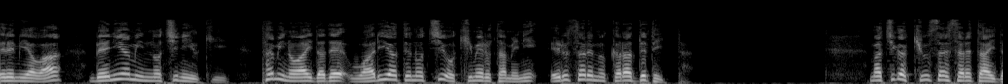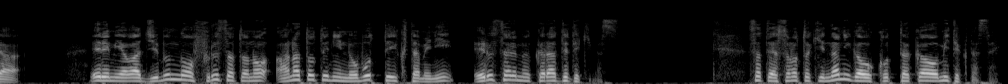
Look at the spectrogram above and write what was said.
エレミアはベニヤミンの地に行き、民の間で割り当ての地を決めるためにエルサレムから出て行った。町が救済された間、エレミアは自分のふるさとのアナトテに登っていくためにエルサレムから出てきます。さて、その時何が起こったかを見てください。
